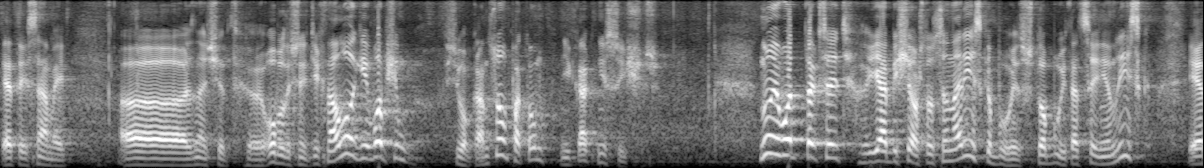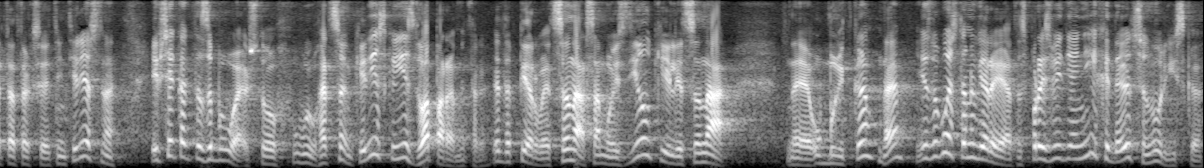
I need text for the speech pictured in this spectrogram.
этой самой э, значит, облачной технологии. В общем, все, концов потом никак не сыщешь. Ну и вот, так сказать, я обещал, что цена риска будет, что будет оценен риск, и это, так сказать, интересно. И все как-то забывают, что у оценки риска есть два параметра. Это первое, цена самой сделки или цена э, убытка, да? и с другой стороны вероятность. Произведение их и дает цену риска.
